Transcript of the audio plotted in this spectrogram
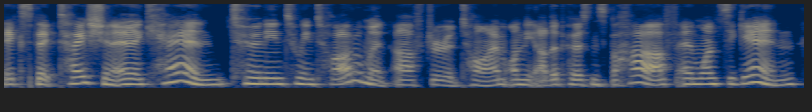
expectation and it can turn into entitlement after a time on the other person's behalf. And once again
